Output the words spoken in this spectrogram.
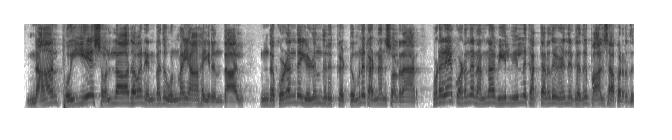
நான் பொய்யே சொல்லாதவன் என்பது உண்மையாக இருந்தால் இந்த குழந்தை எழுந்திருக்கட்டும்னு கண்ணன் சொல்றார். உடனே குழந்தை நன்னா வீல் வீல்னு கத்துறது எழுந்திருக்கிறது பால் சாப்பிட்றது.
